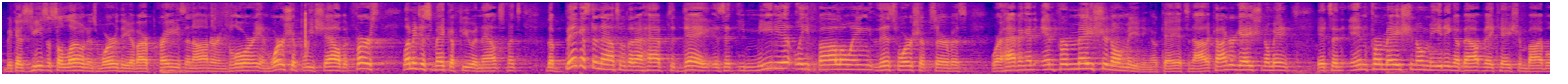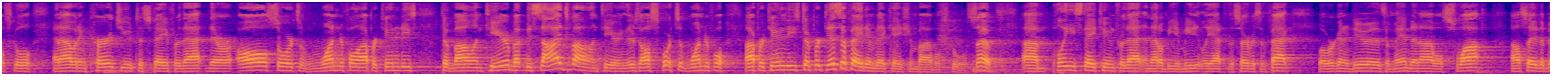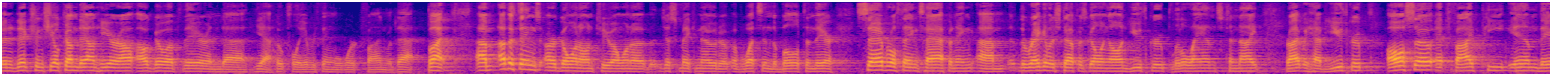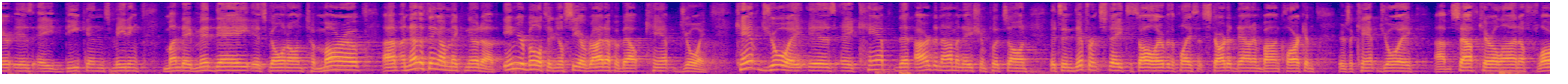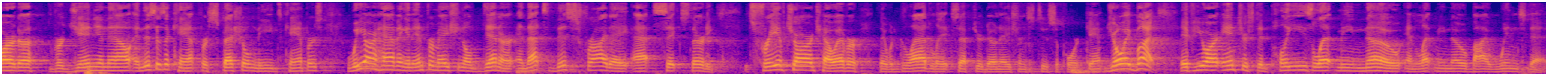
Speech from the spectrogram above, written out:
because Jesus alone is worthy of our praise and honor and glory, and worship we shall. But first, let me just make a few announcements. The biggest announcement that I have today is that immediately following this worship service, we're having an informational meeting, okay? It's not a congregational meeting. It's an informational meeting about Vacation Bible School, and I would encourage you to stay for that. There are all sorts of wonderful opportunities to volunteer, but besides volunteering, there's all sorts of wonderful opportunities to participate in Vacation Bible School. So um, please stay tuned for that, and that'll be immediately after the service. In fact, what we're going to do is Amanda and I will swap. I'll say the benediction. She'll come down here. I'll, I'll go up there, and uh, yeah, hopefully everything will work fine with that. But um, other things are going on too. I want to just make note of, of, what's in the bulletin there. Several things happening. Um, the regular stuff is going on. Youth group, Little Lambs tonight, right? We have youth group. Also at 5 p.m., there is a deacons meeting. Monday midday is going on tomorrow. Um, another thing I'll make note of in your bulletin, you'll see a write up about Camp Joy. Camp Joy is a camp that our denomination puts on. It's in different states, it's all over the place. It started down in Bonclarken. There's a Camp Joy, um, South Carolina, Florida, Virginia now, and this is a camp for special needs campers. We are having an informational dinner, and that's this Friday at 6:30. It's free of charge. However, they would gladly accept your donations to support Camp Joy. But if you are interested, please let me know and let me know by Wednesday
